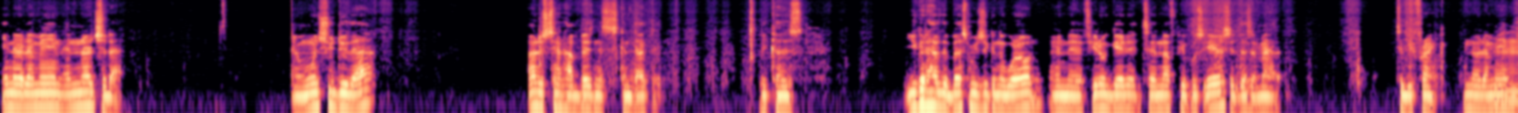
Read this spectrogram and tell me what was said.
you know what I mean? And nurture that. And once you do that, understand how business is conducted. Because you could have the best music in the world, and if you don't get it to enough people's ears, it doesn't matter. To be frank, you know what I mean? Mm.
